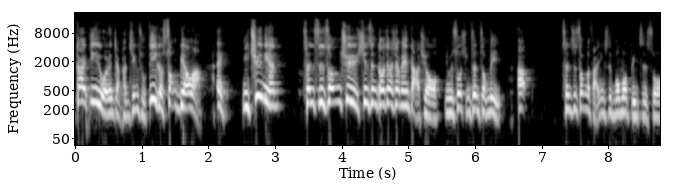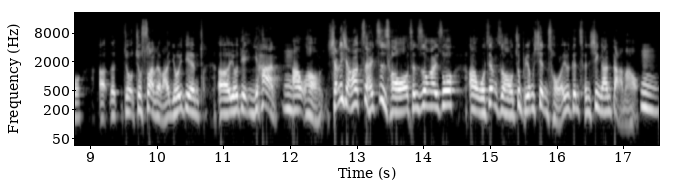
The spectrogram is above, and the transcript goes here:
刚才丁玉委员讲很清楚。第一个双标嘛，哎，你去年陈时中去新生高架下面打球，你们说行政中立啊？陈时中的反应是摸摸鼻子说，啊，那就就算了吧，有一点呃有点遗憾啊。好，想一想他自还自嘲哦，陈时中还说啊，我这样子哦就不用献丑了，因为跟陈信安打嘛，嗯，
